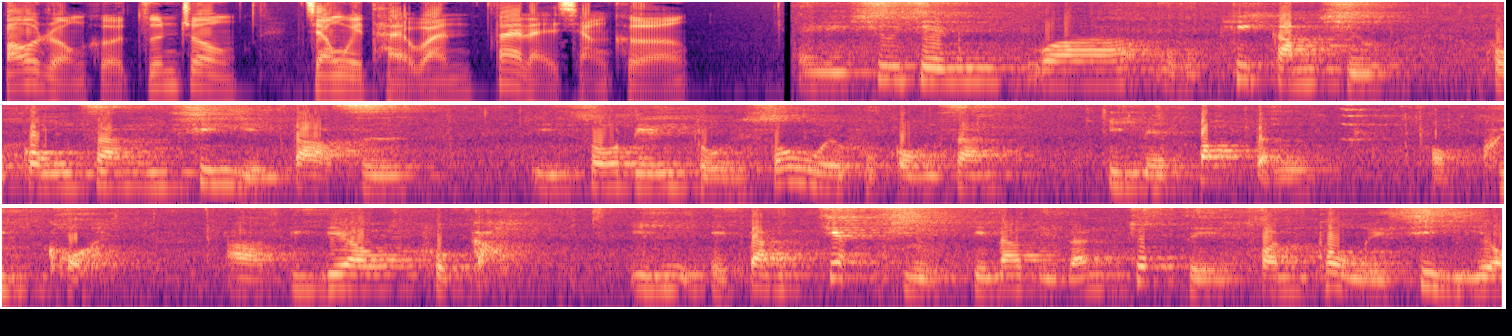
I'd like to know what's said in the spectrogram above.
包容和尊重，将为台湾带来祥和。”诶，首先我有去感受佛光山星云大师因所领导所有佛光山因的北堂和开阔啊，除了佛教。因会当接受今仔日咱足济传统的信仰、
